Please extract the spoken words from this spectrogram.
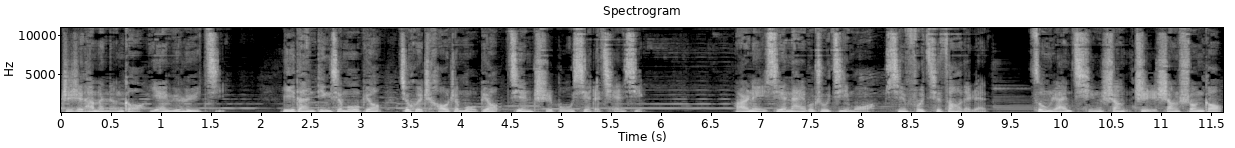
只是他们能够严于律己，一旦定下目标，就会朝着目标坚持不懈的前行。而那些耐不住寂寞、心浮气躁的人，纵然情商、智商双高，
